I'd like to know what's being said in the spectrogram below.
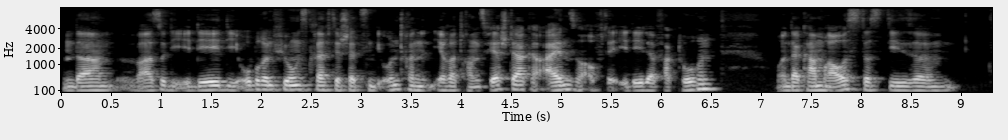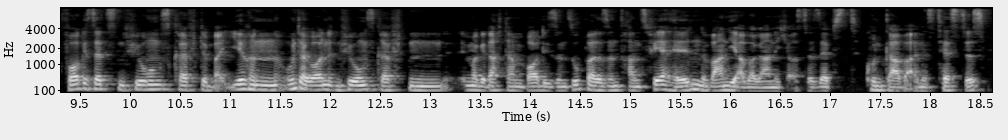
Und da war so die Idee, die oberen Führungskräfte schätzen die unteren in ihrer Transferstärke ein, so auf der Idee der Faktoren. Und da kam raus, dass diese vorgesetzten Führungskräfte bei ihren untergeordneten Führungskräften immer gedacht haben, boah, die sind super, das sind Transferhelden, da waren die aber gar nicht aus der Selbstkundgabe eines Testes.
